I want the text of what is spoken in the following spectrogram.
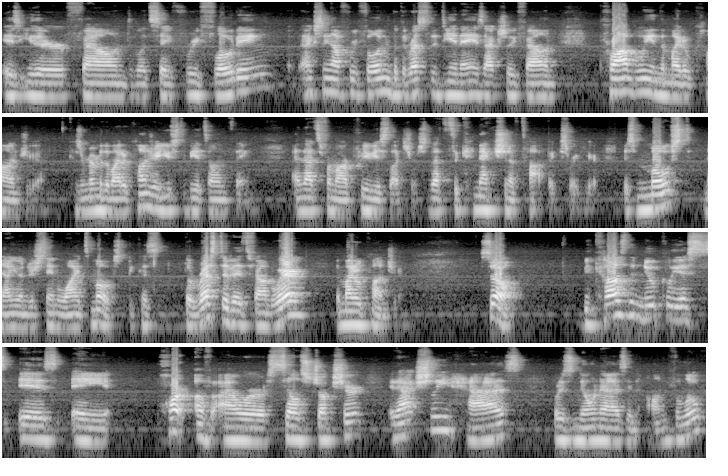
is either found, let's say, free floating, actually not free floating, but the rest of the DNA is actually found probably in the mitochondria. Because remember, the mitochondria used to be its own thing. And that's from our previous lecture. So that's the connection of topics right here. This most, now you understand why it's most. Because the rest of it is found where? The mitochondria. So, because the nucleus is a part of our cell structure, it actually has what is known as an envelope.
